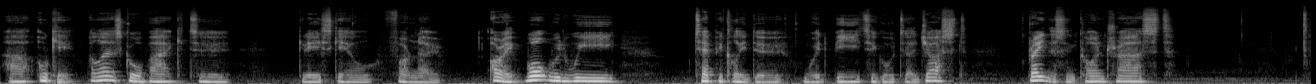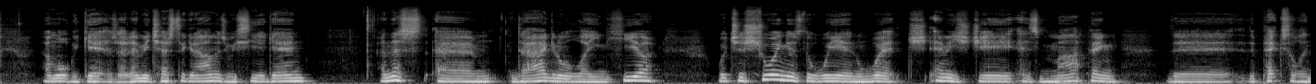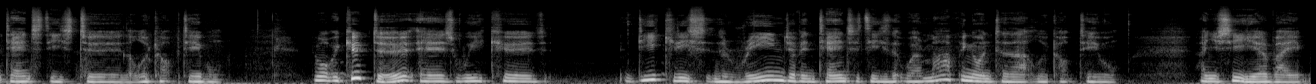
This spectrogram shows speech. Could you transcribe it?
Uh, okay, but let's go back to grayscale for now. Alright, what would we typically do would be to go to adjust, brightness and contrast, and what we get is our image histogram as we see again and this um, diagonal line here, which is showing us the way in which ImageJ is mapping the, the pixel intensities to the lookup table. Now what we could do is we could decrease the range of intensities that we're mapping onto that lookup table. And you see here by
